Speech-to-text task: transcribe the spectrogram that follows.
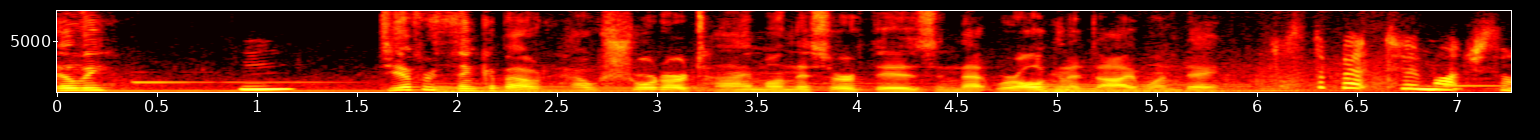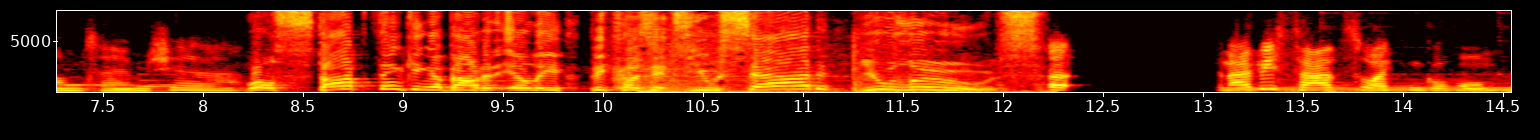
Illy, Hmm? do you ever think about how short our time on this earth is and that we're all gonna die one day? Just a bit too much sometimes, yeah. Well, stop thinking about it, Illy, because it's you sad, you lose. Can I be sad so I can go home?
